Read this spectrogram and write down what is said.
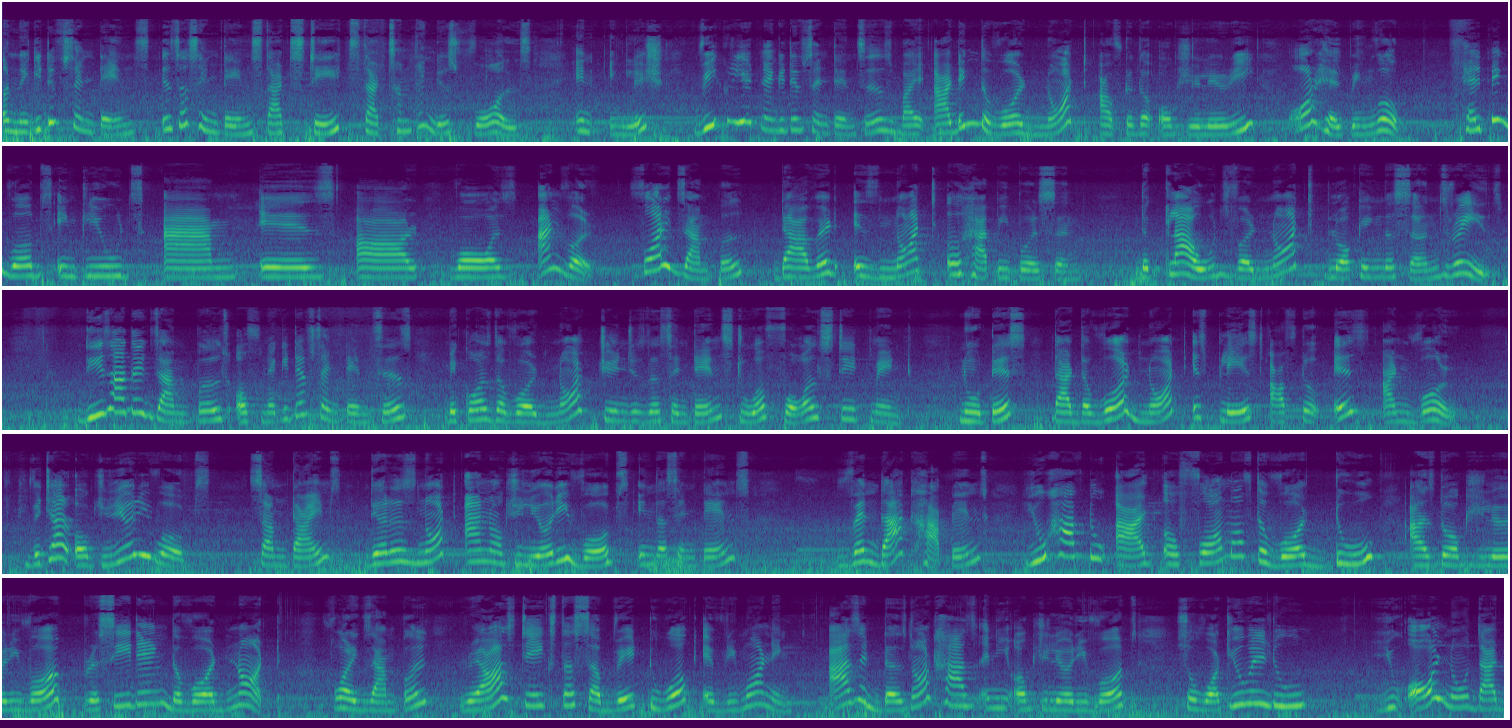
A negative sentence is a sentence that states that something is false. In English, we create negative sentences by adding the word not after the auxiliary or helping verb. Helping verbs includes am, is, are, was and were. For example, David is not a happy person. The clouds were not blocking the sun's rays. These are the examples of negative sentences because the word not changes the sentence to a false statement. Notice that the word not is placed after is and were, which are auxiliary verbs. Sometimes there is not an auxiliary verbs in the sentence. When that happens, you have to add a form of the word do as the auxiliary verb preceding the word not. For example, Riaz takes the subway to work every morning. As it does not has any auxiliary verbs, so what you will do? You all know that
